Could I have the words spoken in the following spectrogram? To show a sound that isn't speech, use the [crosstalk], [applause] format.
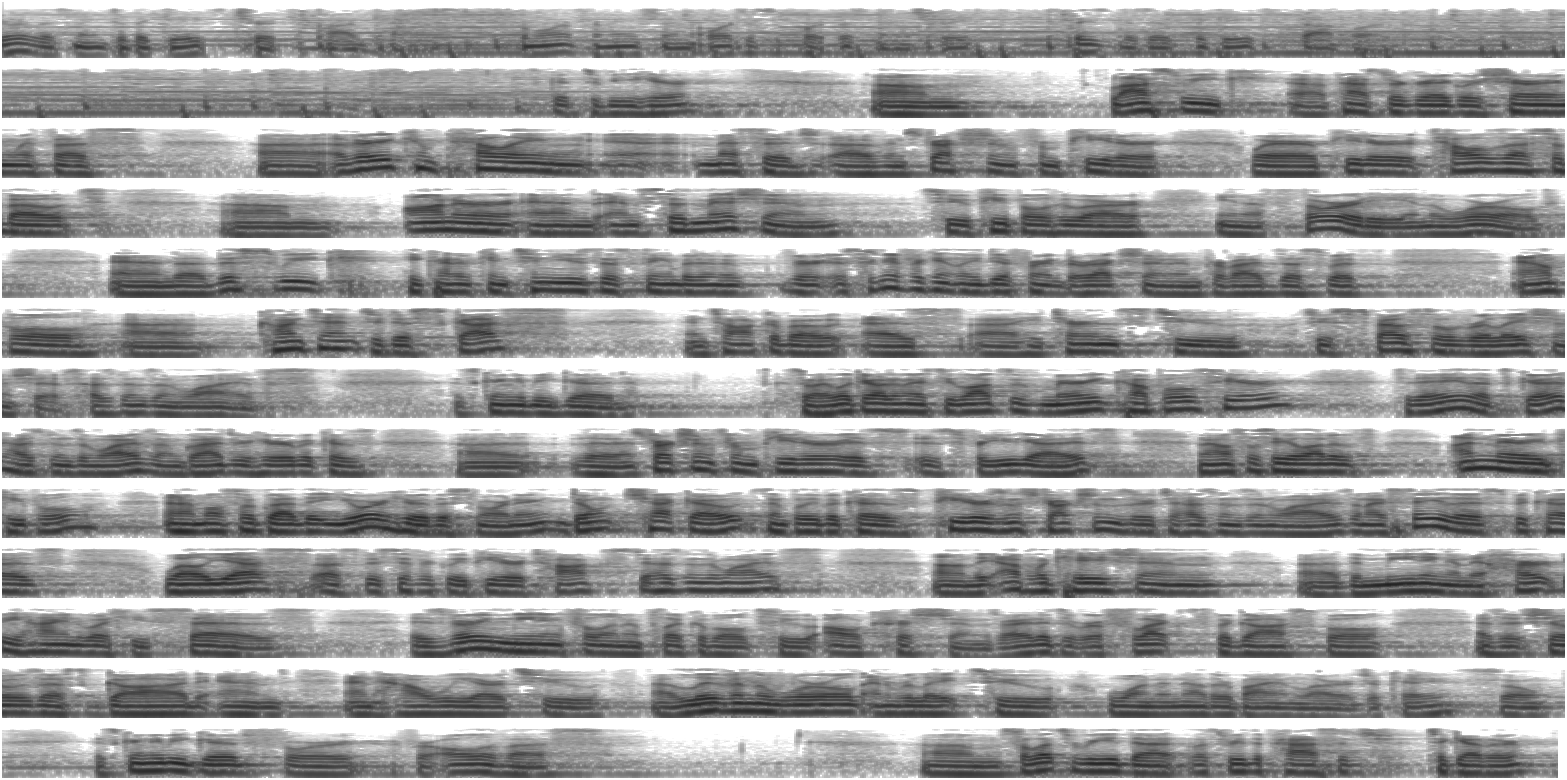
You're listening to the Gates Church podcast. For more information or to support this ministry, please visit thegate.org. It's good to be here. Um, last week, uh, Pastor Greg was sharing with us uh, a very compelling uh, message of instruction from Peter, where Peter tells us about um, honor and, and submission to people who are in authority in the world. And uh, this week, he kind of continues this theme, but in a very a significantly different direction, and provides us with ample uh, content to discuss and talk about as uh, he turns to to spousal relationships, husbands and wives. It's going to be good. So I look out and I see lots of married couples here today. That's good, husbands and wives. I'm glad you're here because uh, the instruction from Peter is, is for you guys. And I also see a lot of unmarried people. And I'm also glad that you're here this morning. Don't check out simply because Peter's instructions are to husbands and wives. And I say this because, well, yes, uh, specifically Peter talks to husbands and wives. Um, the application, uh, the meaning, and the heart behind what he says is very meaningful and applicable to all Christians, right? As it reflects the gospel as it shows us God and, and how we are to uh, live in the world and relate to one another by and large, okay? So it's going to be good for, for all of us. Um, so let's read that. Let's read the passage together.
